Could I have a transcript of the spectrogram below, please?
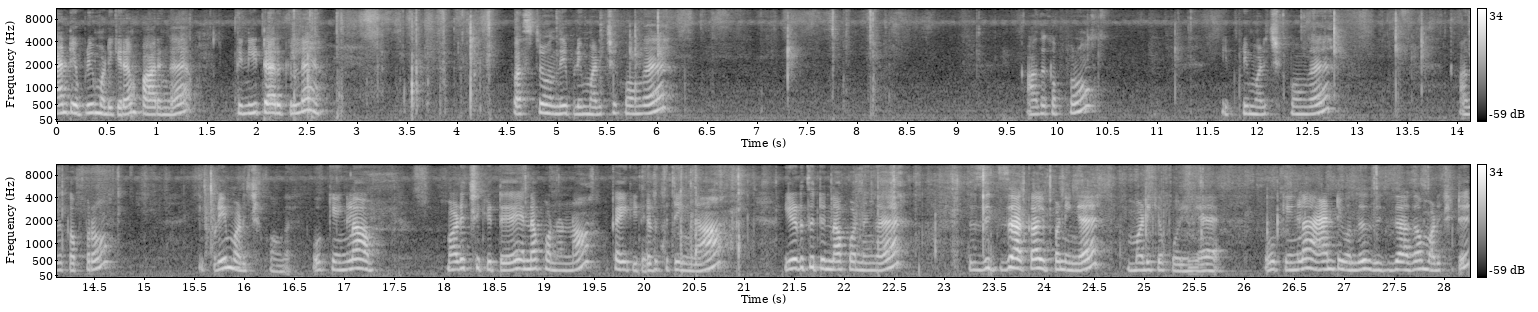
ஆண்ட் எப்படி மடிக்கிறேன் பாருங்கள் இப்படி நீட்டாக இருக்குல்ல ஃபஸ்ட்டு வந்து இப்படி மடிச்சுக்கோங்க அதுக்கப்புறம் இப்படி மடிச்சுக்கோங்க அதுக்கப்புறம் இப்படி மடிச்சுக்கோங்க ஓகேங்களா மடிச்சுக்கிட்டு என்ன பண்ணணும்னா கைக்கிட்ட எடுத்துட்டிங்கன்னா எடுத்துகிட்டு என்ன பண்ணுங்கள் ஜிக்ஸாக்காக இப்போ நீங்கள் மடிக்க போகிறீங்க ஓகேங்களா ஆண்டி வந்து ஜிக்ஸாக்காக மடிச்சுட்டு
